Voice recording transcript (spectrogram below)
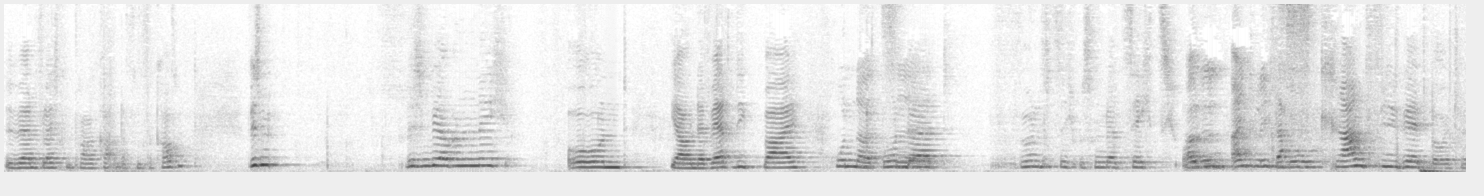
Wir werden vielleicht ein paar Karten davon verkaufen. Wissen, wissen wir aber noch nicht. Und ja, und der Wert liegt bei 100. 150 bis 160 Euro. Also eigentlich Das so... ist krank viel Geld, Leute.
